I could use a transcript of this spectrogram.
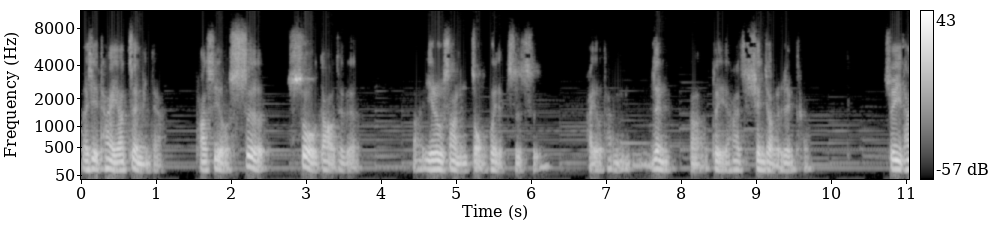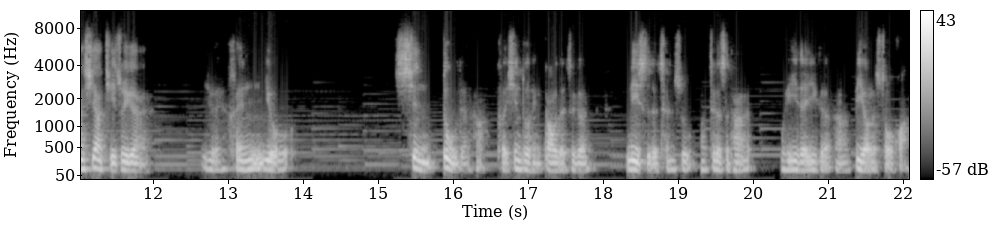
而且他也要证明的，他是有受受到这个啊耶路撒冷总会的支持，还有他们认啊对他宣教的认可，所以他需要提出一个一个很有信度的哈可信度很高的这个历史的陈述啊，这个是他唯一的一个啊必要的说法。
